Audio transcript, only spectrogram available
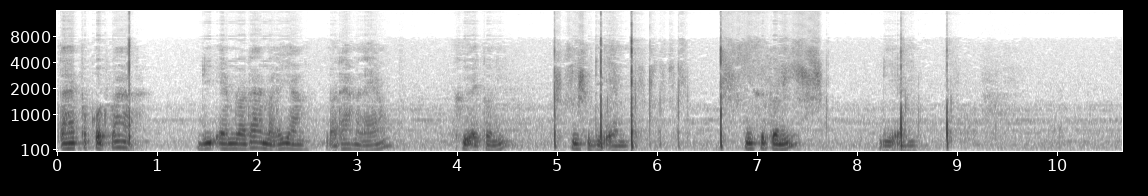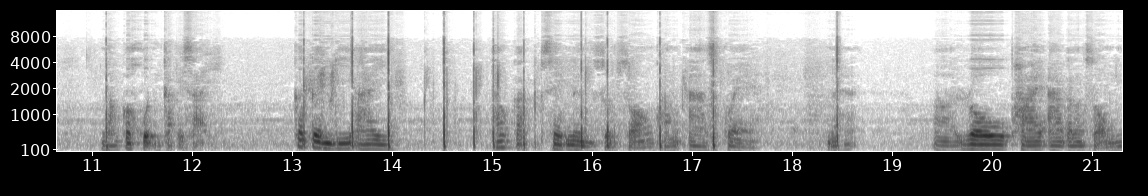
แต่ปรากฏว่า dm เราได้มาหรือยัง เราได้มาแล้ว คือไอ้ตัวนี้ นี่คือ dm นี่คือตัวนี้ dm เราก็ขนกลับไปใส่ ก็เป็น di เท่ากับเศษหนึ่งส่วนสองของ r square นะฮะ โรพาย r กำลังสอง dy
